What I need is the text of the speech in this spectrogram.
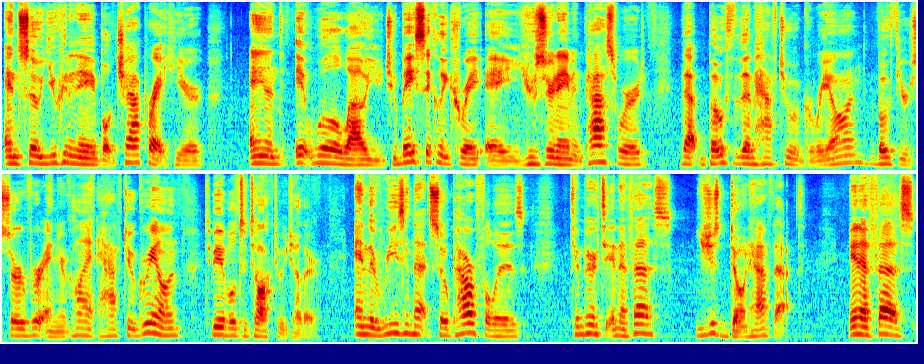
And so you can enable CHAP right here, and it will allow you to basically create a username and password that both of them have to agree on, both your server and your client have to agree on to be able to talk to each other. And the reason that's so powerful is, compared to NFS, you just don't have that. NFS,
